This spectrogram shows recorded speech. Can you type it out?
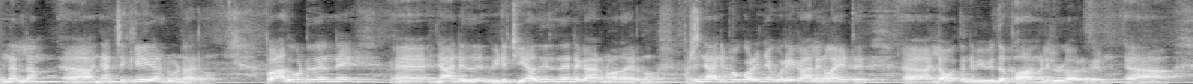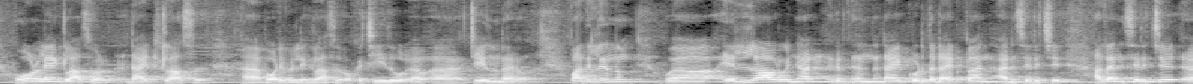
എന്നെല്ലാം ഞാൻ ചെക്ക് ചെയ്യാണ്ടുണ്ടായിരുന്നു. അപ്പോൾ അതുകൊണ്ട് തന്നെ ഞാനിത് വീഡിയോ ചെയ്യാതിരുന്നതിന്റെ കാരണം അതായിരുന്നു. പക്ഷേ ഞാനിപ്പോൾ കഴിഞ്ഞ കുറേ കാലങ്ങളായിട്ട് ലോകത്തിന്റെ വിവിധ ഭാഗങ്ങളിലുള്ളവർക്ക് ഓൺലൈൻ ക്ലാസ്സുകൾ diet class body building class ഒക്കെ ചെയ്തു ചെയ്യുന്നുണ്ടായിരുന്നു. അപ്പോൾ അതിൽ നിന്നും എല്ലാവർക്കും ഞാൻ ഡയറ്റ് കൊടുത്ത ഡയറ്റ് പ്ലാൻ അനുസരിച്ച് അതനുസരിച്ച് ആ,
